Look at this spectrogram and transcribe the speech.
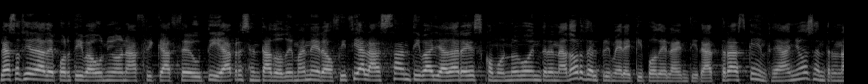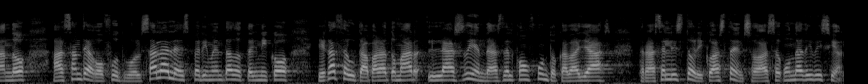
La Sociedad Deportiva Unión África Ceutí ha presentado de manera oficial a Santi Valladares como nuevo entrenador del primer equipo de la entidad. Tras 15 años entrenando a Santiago Fútbol Sala, el experimentado técnico llega a Ceuta para tomar las riendas del conjunto Caballas tras el histórico ascenso a Segunda División.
